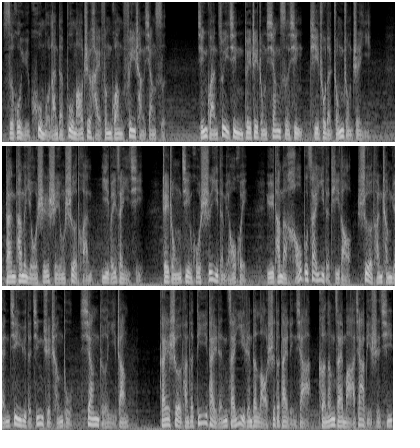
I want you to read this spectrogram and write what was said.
似乎与库姆兰的不毛之海风光非常相似。尽管最近对这种相似性提出了种种质疑，但他们有时使用“社团”以为在一起，这种近乎诗意的描绘。与他们毫不在意地提到社团成员禁欲的精确程度相得益彰。该社团的第一代人在艺人的老师的带领下，可能在马加比时期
